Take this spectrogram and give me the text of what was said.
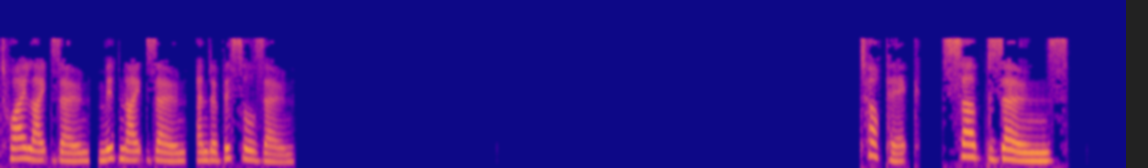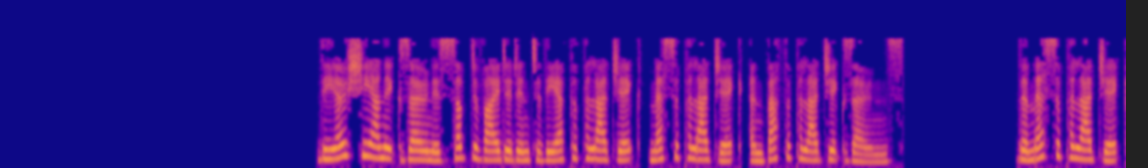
twilight zone, midnight zone, and abyssal zone. Topic: Sub-zones. The oceanic zone is subdivided into the epipelagic, mesopelagic, and bathypelagic zones. The mesopelagic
